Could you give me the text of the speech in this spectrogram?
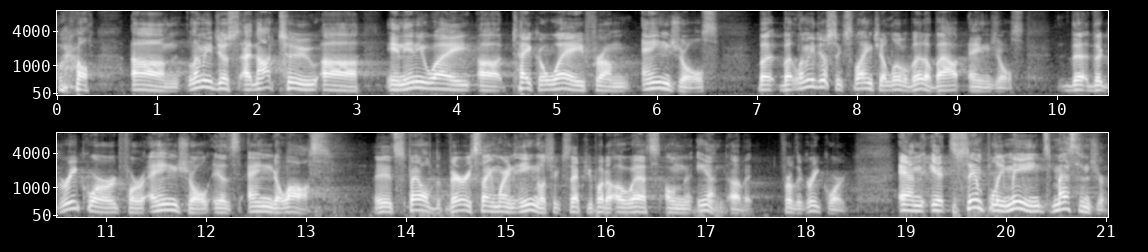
Well, um, let me just, uh, not to uh, in any way uh, take away from angels, but, but let me just explain to you a little bit about angels. The, the Greek word for angel is angelos. It's spelled very same way in English, except you put an OS on the end of it for the Greek word. And it simply means messenger.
